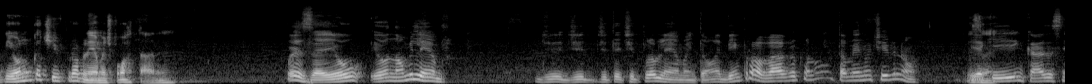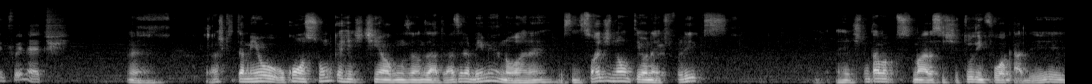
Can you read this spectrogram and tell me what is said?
que eu nunca tive problema de cortar, né? Pois é, eu, eu não me lembro de, de, de ter tido problema. Então é bem provável que eu não, também não tive, não. E é. aqui em casa sempre foi net. É. Eu acho que também o, o, consumo que a gente tinha alguns anos atrás era bem menor, né? Assim, só de não ter o Netflix, a gente não estava acostumado a assistir tudo em Full HD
